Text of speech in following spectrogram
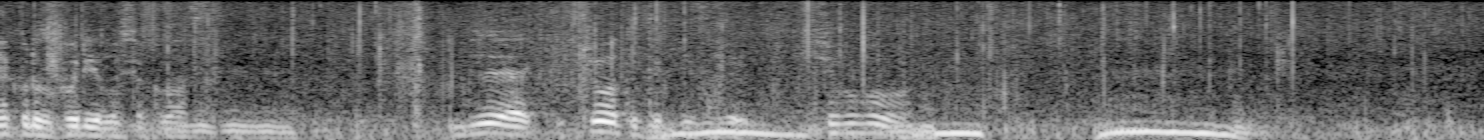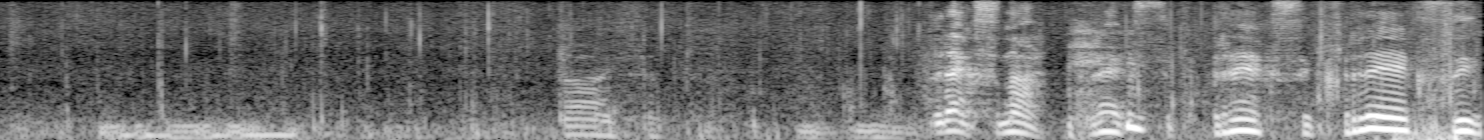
Як розгорілося класно. Джекі, чого ти такий злий? Чого? Тайся. Рекс, на! Рексик, Рексик, Рексик.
